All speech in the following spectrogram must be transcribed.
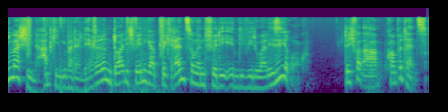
Die Maschine hat gegenüber der Lehrerin deutlich weniger Begrenzungen für die Individualisierung. Stichwort A, Kompetenz.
